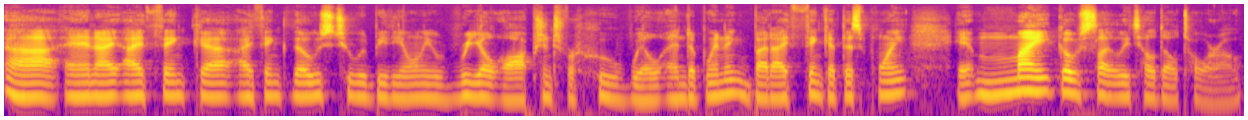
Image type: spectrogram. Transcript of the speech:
uh, and I, I think uh, I think those two would be the only real options for who will end up winning. But I think at this point it might go slightly till Del Toro.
